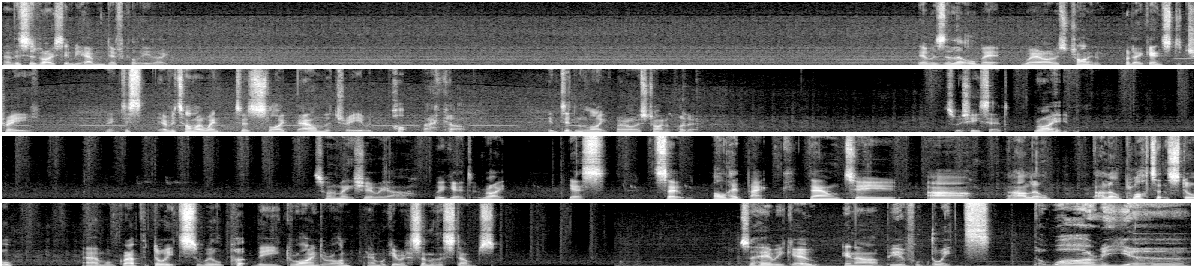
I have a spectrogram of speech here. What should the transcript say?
Now this is where I seem to be having difficulty, like... There was a little bit where I was trying to put it against a tree. And it just, every time I went to slide down the tree, it would pop back up. It didn't like where I was trying to put it. That's what she said. Right. Just want to make sure we are. We're good. Right. Yes. So I'll head back down to our our little our little plot at the store. And we'll grab the Deutz, we'll put the grinder on, and we'll get rid of some of the stumps. So here we go, in our beautiful Deutz. The warrior.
